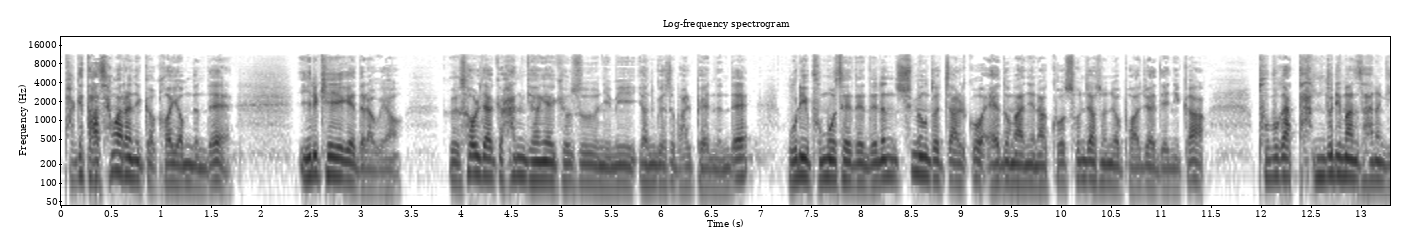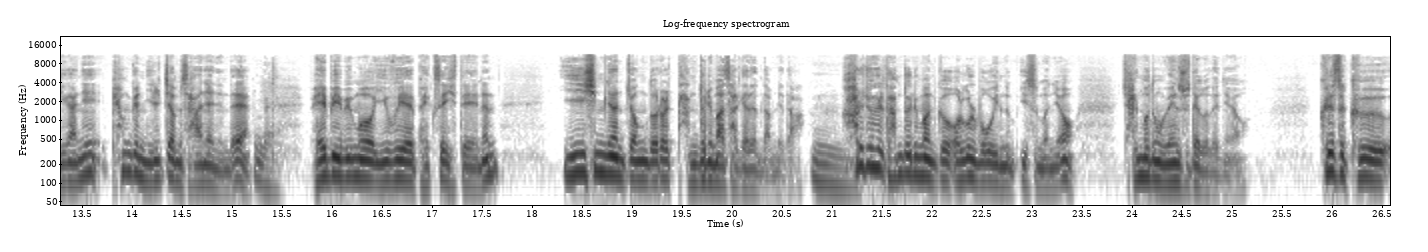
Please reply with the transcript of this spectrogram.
밖에 다 생활하니까 거의 없는데 이렇게 얘기하더라고요. 그 서울대학교 한경애 교수님이 연구해서 발표했는데 우리 부모 세대들은 수명도 짧고 애도 많이 낳고 손자 손녀 보아줘야 되니까 부부가 단둘이만 사는 기간이 평균 1.4년인데 네. 베이비 부모 이후의 100세 시대에는 20년 정도를 단둘이만 살게 된답니다. 음. 하루 종일 단둘이만 그 얼굴 보고 있, 있으면요. 잘못하면 왼수되거든요. 그래서 그,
